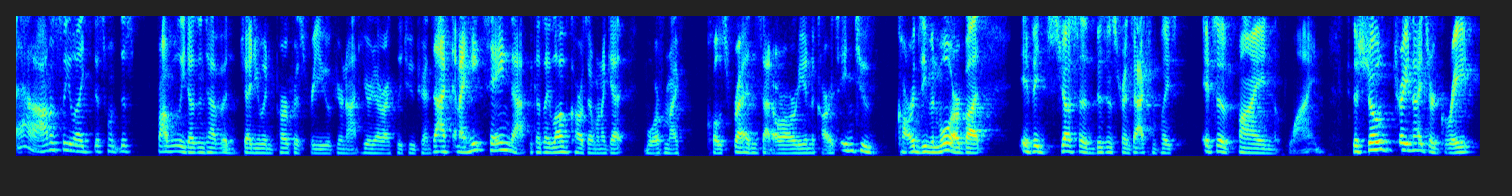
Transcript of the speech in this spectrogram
yeah, honestly, like this one, this probably doesn't have a genuine purpose for you if you're not here directly to transact. And I hate saying that because I love cards. I want to get more from my close friends that are already into cards into cards even more. But if it's just a business transaction place, it's a fine line. The show trade nights are great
